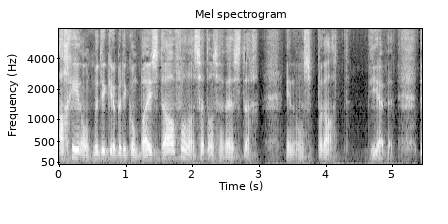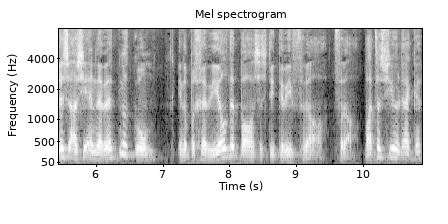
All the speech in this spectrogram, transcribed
8 uur ontmoet ek jou by die kombuistafel, dan sit ons rustig en ons praat." Deur dit. Dis as jy in 'n ritme kom en op 'n gereelde basis die drie vrae vra. Wat is vir jou lekker?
